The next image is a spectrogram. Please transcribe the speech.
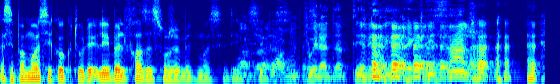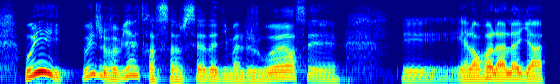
Ah, C'est pas moi, c'est Cocteau. Les, les belles phrases elles sont jamais de moi. C'est des, Ouais, bah, alors vous pouvez l'adapter avec, les- avec les singes. Oui, oui, je veux bien être un singe. C'est un animal joueur. C'est et, et alors voilà, là y a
